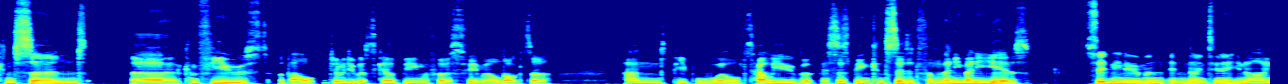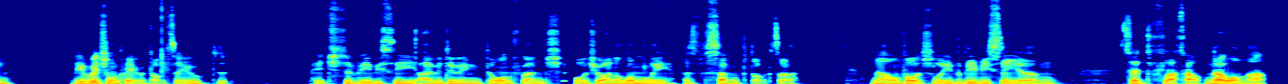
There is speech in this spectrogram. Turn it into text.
concerned, uh, confused about Jodie Whittaker being the first female doctor, and people will tell you that this has been considered for many, many years. Sydney Newman in 1989, the original creator of Doctor Who, pitched to BBC either doing Dawn French or Joanna Lumley as the seventh Doctor. Now, unfortunately, the BBC um, said flat out no on that,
